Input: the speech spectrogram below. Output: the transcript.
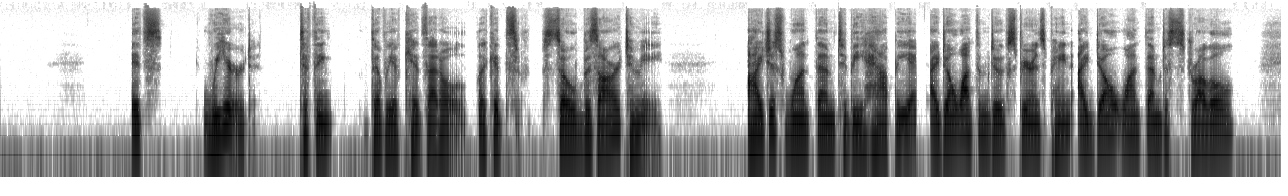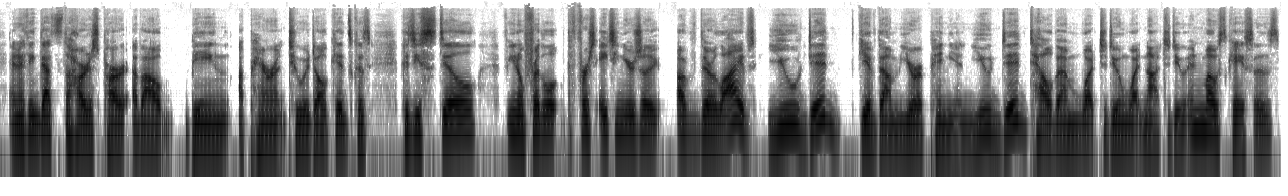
It's weird to think that we have kids that old. Like it's so bizarre to me. I just want them to be happy. I don't want them to experience pain. I don't want them to struggle. And I think that's the hardest part about being a parent to adult kids because because you still, you know, for the, first 18 years of, of their lives, you did give them your opinion. You did tell them what to do and what not to do in most cases.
